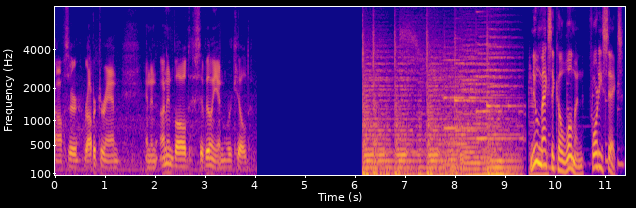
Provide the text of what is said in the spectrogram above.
officer Robert Duran and an uninvolved civilian were killed. New Mexico woman, 46,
